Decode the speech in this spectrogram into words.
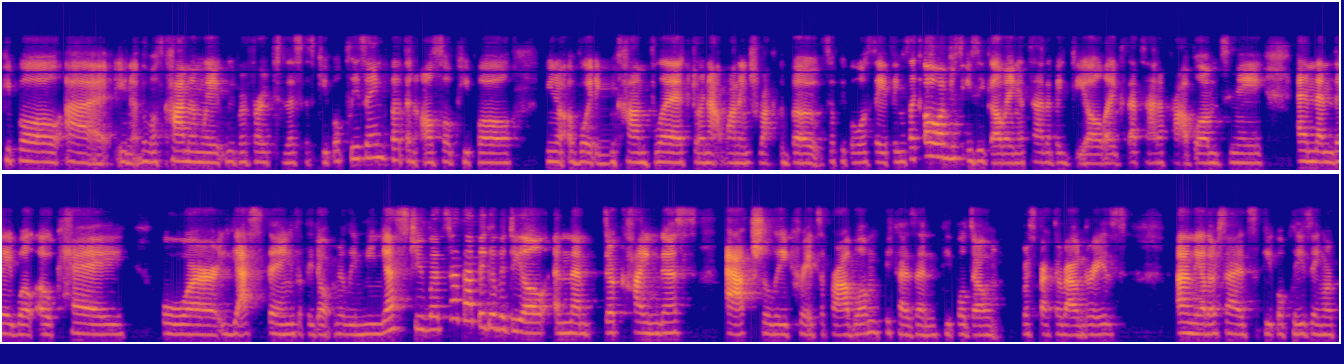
people, uh, you know, the most common way we refer to this is people pleasing, but then also people, you know, avoiding conflict or not wanting to rock the boat. So people will say things like, "Oh, I'm just easygoing. It's not a big deal. Like that's not a problem to me," and then they will okay or yes things that they don't really mean yes to, but it's not that big of a deal. And then their kindness actually creates a problem because then people don't respect their boundaries on the other side it's people pleasing where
